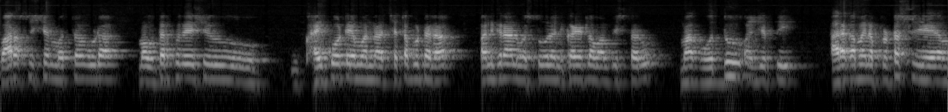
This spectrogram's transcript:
బార్ అసోసియేషన్ మొత్తం కూడా మా ఉత్తరప్రదేశ్ హైకోర్టు ఏమన్నా చెత్తబుట్టన పనికిరాని వస్తువులను ఇక్కడ ఎట్లా పంపిస్తారు? మాకు వద్దు అని చెప్పి ఆ రకమైన ప్రొటెస్ట్ చేయడం.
